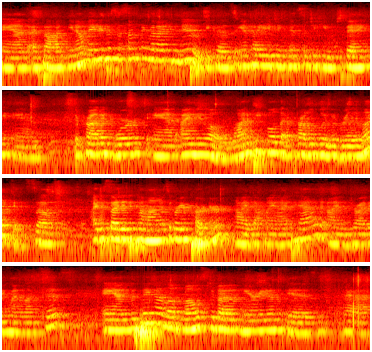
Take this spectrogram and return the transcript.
and I thought, you know, maybe this is something that I can do because anti-aging is such a huge thing and the product worked and I knew a lot of people that probably would really like it. So I decided to come on as a brand partner. I got my iPad, I'm driving my Lexus, and the thing I love most about Nerium is that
